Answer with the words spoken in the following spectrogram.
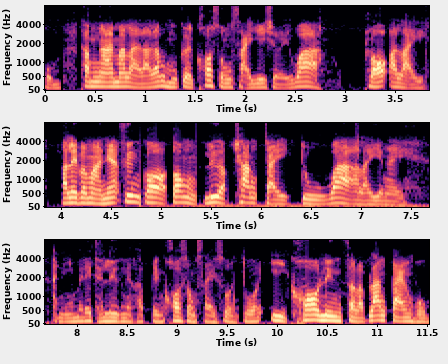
ผมทำงานมาหลายร้านแล้วผมเกิดข้อสงสัยเฉยๆว่า เพราะอะไร อะไรประมาณเนี้ยซึ่งก็ต้องเลือกช่างใจดูว่าอะไรยังไง อันนี้ไม่ได้ทะลึ่งนะครับ เป็นข้อสงสัยส่วนตัวอีกข้อหนึ่งสำหรับร่างกายของผม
